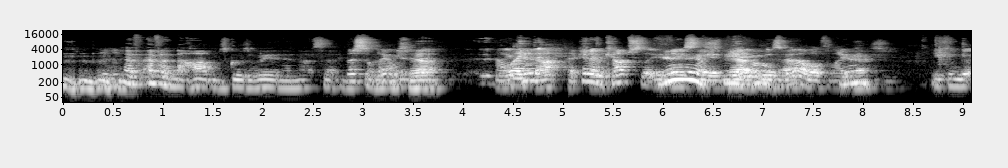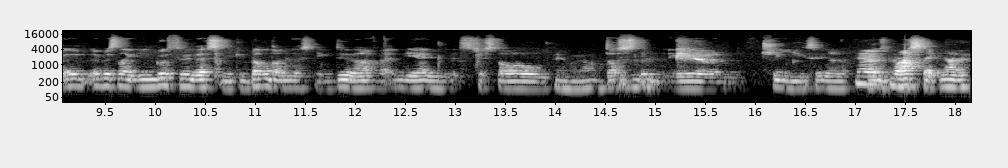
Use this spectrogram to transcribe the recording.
Everything that happens goes away and then that's it. That's the Someone thing. else- Yeah. it? I It like kinda- that Kind picture. of encapsulated Yes, nicely at the yeah. end as well. Of like Yes. you can go. It it was like you can go through this and you can build on this and you can do that, but in the end, it's just all There we are. dust and air and trees. You know. Yeah, It's plastic now.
